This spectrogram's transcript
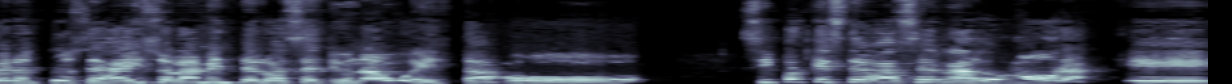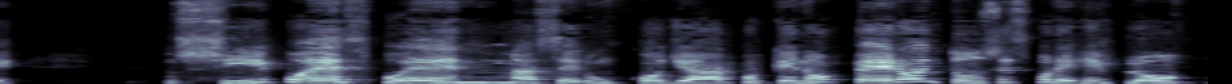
pero entonces ahí solamente lo haces de una vuelta o sí porque este va cerrado. Ahora, eh, sí puedes, pueden hacer un collar, ¿por qué no? Pero entonces, por ejemplo,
